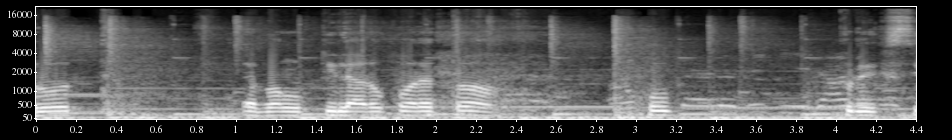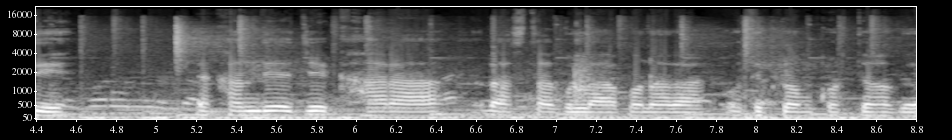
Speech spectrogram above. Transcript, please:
রোদ এবং টিলার উপরে তো খুব রিক্সি এখান দিয়ে যে খাড়া রাস্তাগুলো আপনারা অতিক্রম করতে হবে,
